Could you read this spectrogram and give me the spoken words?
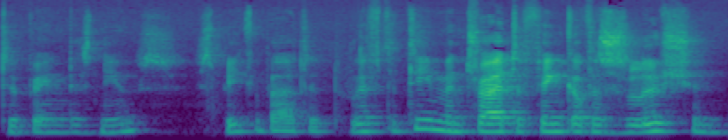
to bring this news. Speak about it with the team and try to think of a solution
